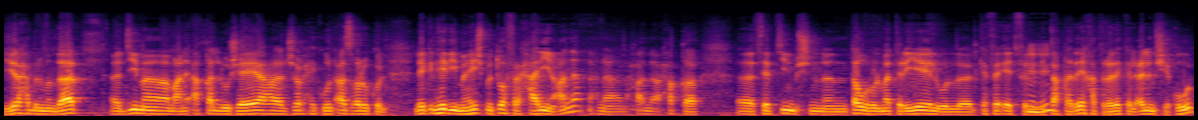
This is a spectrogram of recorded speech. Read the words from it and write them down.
جراحة بالمنظار ديما معناها أقل وجاع الجرح يكون أصغر وكل. لكن هذه ماهيش متوفرة حاليا عندنا. نحن حق آه، ثابتين باش نطوروا ال matériel والكفاءات في النطاق هذا خاطر هذاك العلم شي يقول.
